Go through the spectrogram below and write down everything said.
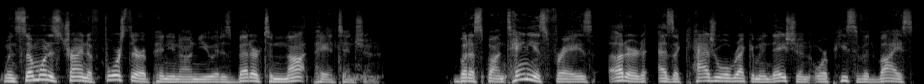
When someone is trying to force their opinion on you, it is better to not pay attention. But a spontaneous phrase uttered as a casual recommendation or piece of advice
